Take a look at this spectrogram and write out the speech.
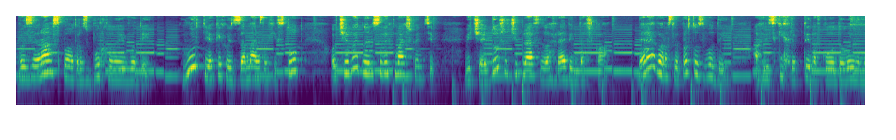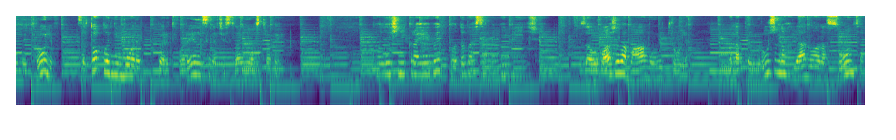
визирав з-понад розбурханої води. Гурт якихось замерзлих істот, очевидно, лісових мешканців, відчайдушно чіплявся за гребінь дашка. Дерева росли просто з води, а грізькі хребти навколо долини мумітролів, затоплені морем, перетворилися на численні острови. Колишній краєвид подобався мені більше. зауважила мама мумітроля. Вона примружено глянула на сонце,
